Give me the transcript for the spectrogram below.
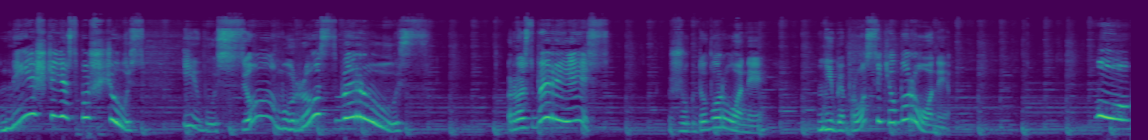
нижче я спущусь і в усьому розберусь. Розберись, жук до ворони, ніби просить оборони. О,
